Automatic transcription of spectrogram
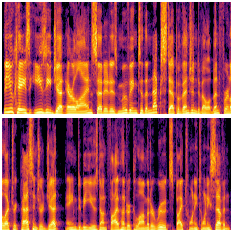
The UK's EasyJet airline said it is moving to the next step of engine development for an electric passenger jet aimed to be used on 500 kilometer routes by 2027.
